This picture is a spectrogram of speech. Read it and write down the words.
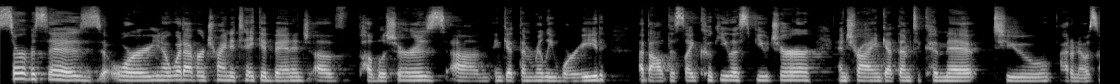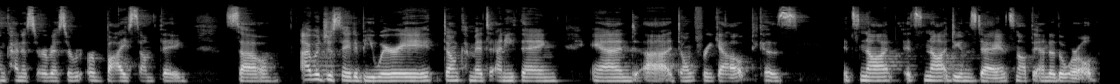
services or you know whatever trying to take advantage of publishers um, and get them really worried about this like cookieless future and try and get them to commit to i don't know some kind of service or, or buy something. So i would just say to be wary don't commit to anything and uh, don't freak out because it's not it's not doomsday. It's not the end of the world.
